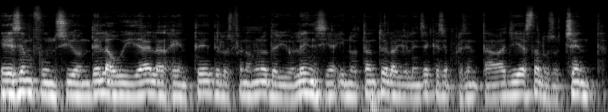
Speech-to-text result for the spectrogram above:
es en función de la huida de la gente de los fenómenos de violencia y no tanto de la violencia que se presentaba allí hasta los 80.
